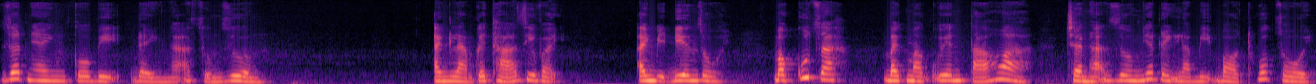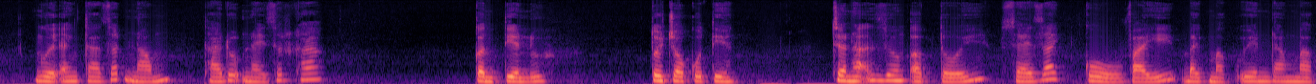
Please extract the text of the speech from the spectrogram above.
Rất nhanh cô bị đẩy ngã xuống giường. Anh làm cái thá gì vậy? Anh bị điên rồi. Mọc cút ra. Bạch Mạc Uyên tá hỏa Trần Hãn Dương nhất định là bị bỏ thuốc rồi. Người anh ta rất nóng, Thái độ này rất khác. Cần tiền ư? Tôi cho cô tiền. Trần Hãn Dương ập tới, Xé rách cổ váy Bạch Mặc Uyên đang mặc,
